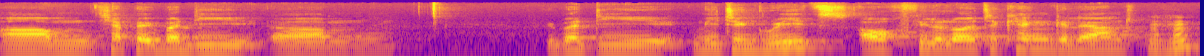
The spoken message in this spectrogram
Ähm, ich habe ja über die über die Meet and Greets auch viele Leute kennengelernt. Mhm.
